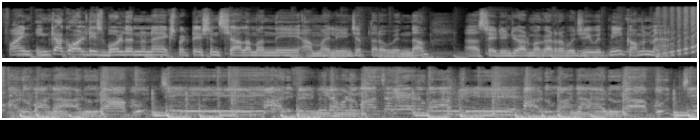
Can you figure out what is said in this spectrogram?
ఫైన్ ఇంకా క్వాలిటీస్ బోల్డ్ ఉన్నాయి. ఎక్స్పెక్టేషన్స్ చాలా మంది అమ్మాయిలు ఏం చెప్తారో విందాం. స్టేట్ ఇంటి ఆడ్ మగాడు బుజ్జి విత్ మీ కామన్ మ్యాన్ ఆడు మగాడు రా బుజ్జి. ఆడి ఎవడు మార్చలేడు బాబీ. ఆడు రా బుజ్జి.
